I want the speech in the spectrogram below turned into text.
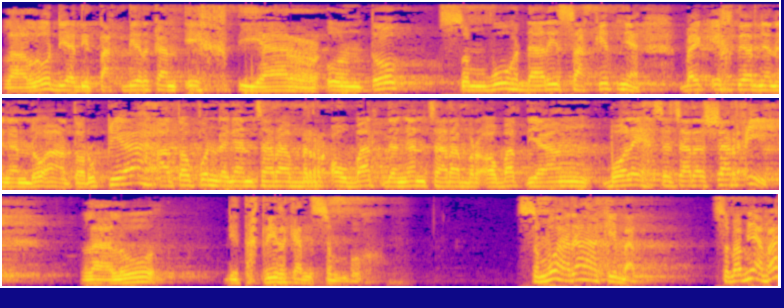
Lalu dia ditakdirkan ikhtiar untuk sembuh dari sakitnya. Baik ikhtiarnya dengan doa atau ruqyah ataupun dengan cara berobat dengan cara berobat yang boleh secara syar'i. Lalu ditakdirkan sembuh. Sembuh adalah akibat. Sebabnya apa?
